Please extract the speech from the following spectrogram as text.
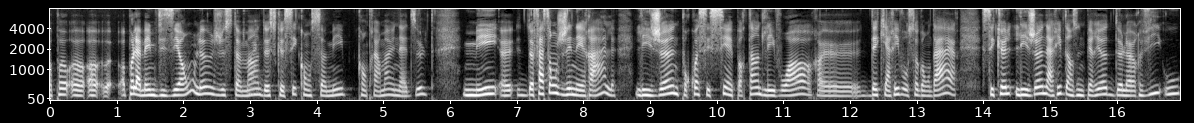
n'a pas, pas, la même vision, là, justement, de ce que c'est consommer, contrairement à un adulte. Mais euh, de façon générale, les jeunes, pourquoi c'est si important de les voir euh, dès qu'ils arrivent au secondaire, c'est que les jeunes arrivent dans une période de leur vie où,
